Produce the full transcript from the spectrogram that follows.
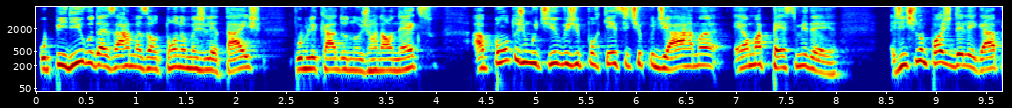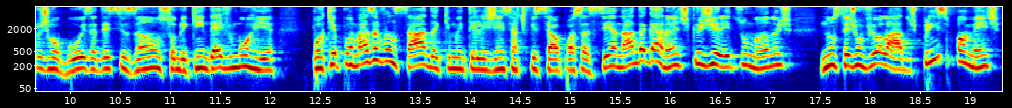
O Perigo das Armas Autônomas Letais, publicado no jornal Nexo, aponta os motivos de por que esse tipo de arma é uma péssima ideia. A gente não pode delegar para os robôs a decisão sobre quem deve morrer, porque, por mais avançada que uma inteligência artificial possa ser, nada garante que os direitos humanos não sejam violados, principalmente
